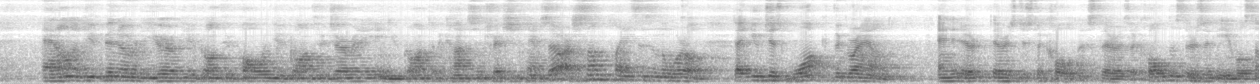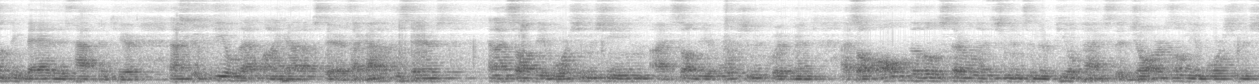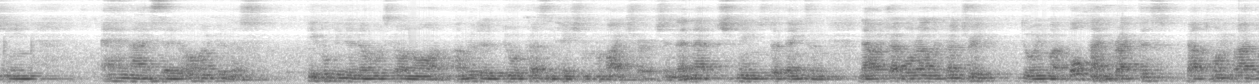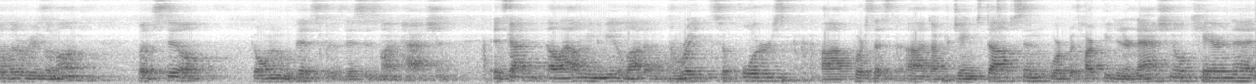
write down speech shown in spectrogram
And I don't know if you've been over to Europe, you've gone through Poland, you've gone through Germany, and you've gone to the concentration camps. There are some places in the world that you just walk the ground and there, there is just a coldness. There is a coldness, there's an evil, something bad has happened here. And I could feel that when I got upstairs. I got up the stairs, and I saw the abortion machine, I saw the abortion equipment, I saw all the little sterile instruments in their peel packs, the jars on the abortion machine, and I said, oh my goodness, people need to know what's going on. I'm going to do a presentation for my church. And then that changed the things, and now I travel around the country doing my full-time practice, about 25 deliveries a month, but still going with this because this is my passion. It's gotten allowed me to meet a lot of great supporters uh, of course, that's uh, Dr. James Dobson, work with Heartbeat International, CareNet,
